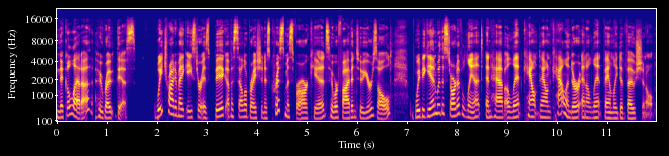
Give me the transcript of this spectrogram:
Nicoletta, who wrote this we try to make Easter as big of a celebration as Christmas for our kids who are five and two years old. We begin with the start of Lent and have a Lent countdown calendar and a Lent family devotional.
